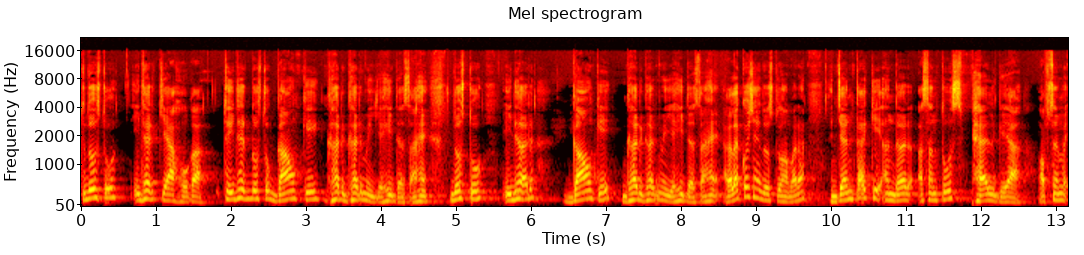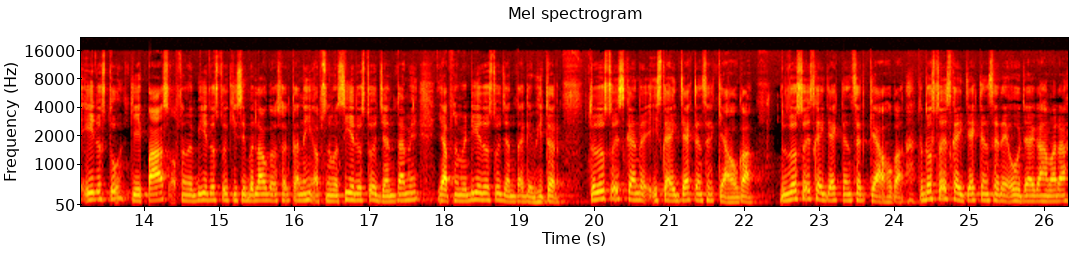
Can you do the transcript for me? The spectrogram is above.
तो दोस्तों, इधर क्या होगा? तो इधर दोस्तों, गाँव के घर घर में यही दशा है। दोस्तों, इधर गाँव के घर घर में यही दशा है। अगला क्वेश्चन है दोस्तों हमारा, जनता के अंदर असंतोष फैल गया। ऑप्शन नंबर ए दोस्तों, के पास। ऑप्शन नंबर बी है दोस्तों, किसी बदलाव की आवश्यकता नहीं। ऑप्शन नंबर सी है दोस्तों, जनता में। या ऑप्शन नंबर डी है दोस्तों, जनता के भीतर। तो दोस्तों इसके अंदर, इसका एग्जैक्ट आंसर क्या होगा? तो दोस्तों इसका एग्जैक्ट आंसर क्या होगा? तो दोस्तों इसका एग्जैक्ट आंसर है जाएगा हमारा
